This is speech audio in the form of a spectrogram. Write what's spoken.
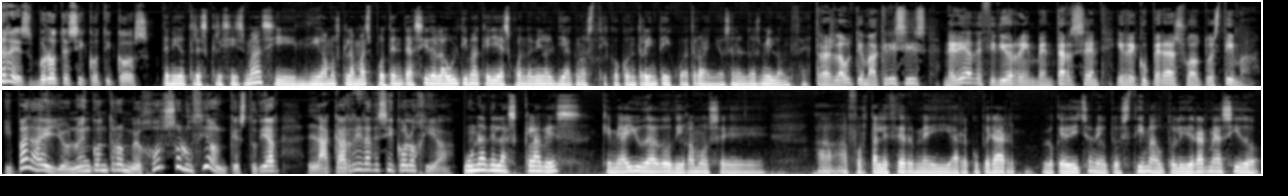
tres brotes psicóticos. He tenido tres crisis más y digamos que la más potente ha sido la última, que ya es cuando vino el diagnóstico, con 34 años, en el 2011. Tras la última crisis, Nerea decidió reinventarse y recuperar su autoestima. Y para ello no encontró mejor solución que estudiar la carrera de psicología. Una de las claves que me ha ayudado, digamos, eh, a, fortalecerme y a recuperar lo que he dicho, mi autoestima, autoliderarme, ha sido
